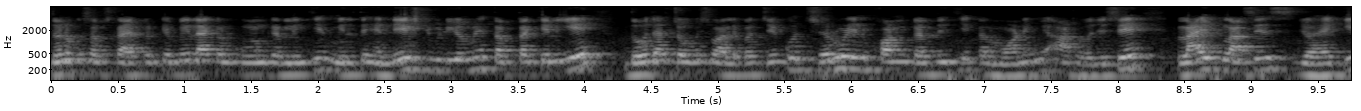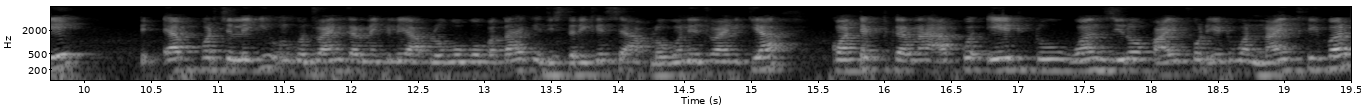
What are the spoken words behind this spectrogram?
दोनों को सब्सक्राइब करके बेल आइकन को ऑन कर लीजिए। मिलते हैं नेक्स्ट वीडियो में। तब तक के लिए 2024 वाले बच्चे को ज़रूर इन्फॉर्म कर दीजिए। कल मॉर्निंग में आठ बजे से लाइव क्लासेस जो है कि ऐप पर चलेगी। उनको ज्वाइन करने के लिए आप लोगों को पता है कि जिस तरीके से आप लोगों ने ज्वाइन किया कांटेक्ट करना है आपको eight two one zero five four eight one nine three पर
